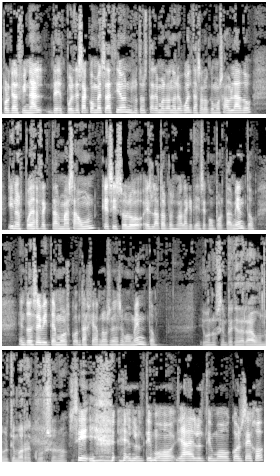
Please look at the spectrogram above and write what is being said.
porque al final, después de esa conversación, nosotros estaremos dándole vueltas a lo que hemos hablado y nos puede afectar más aún que si solo es la otra persona la que tiene ese comportamiento. Entonces evitemos contagiarnos en ese momento. Y bueno, siempre quedará un último recurso, ¿no? Sí, el último, ya el último consejo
